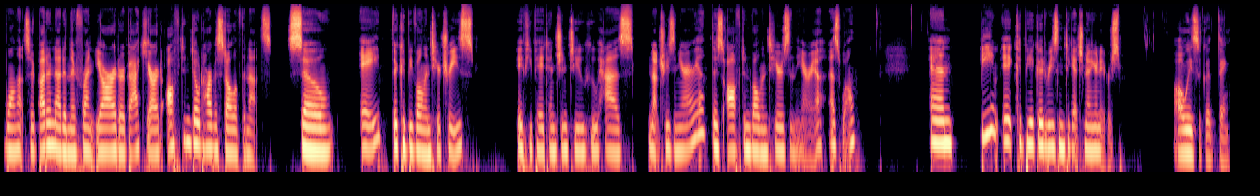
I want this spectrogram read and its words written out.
walnuts or butternut in their front yard or backyard often don't harvest all of the nuts. So, A, there could be volunteer trees. If you pay attention to who has nut trees in your area, there's often volunteers in the area as well. And B, it could be a good reason to get to know your neighbors. Always a good thing.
